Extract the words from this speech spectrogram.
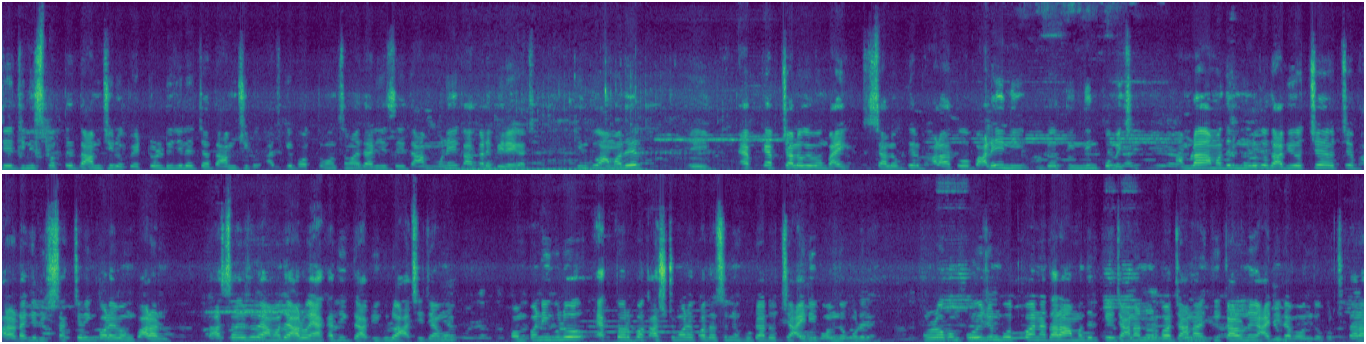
যে জিনিসপত্রের দাম ছিল, পেট্রোল, ডিজেলের যা দাম ছিল, আজকে বর্তমান সময় দাঁড়িয়ে সেই দাম অনেক আকারে বেড়ে গেছে। কিন্তু আমাদের এই অ্যাপ ক্যাব চালক এবং বাইক চালকদের ভাড়া তো বাড়েইনি উল্টো দিন দিন কমেছে। আমরা আমাদের মূলত দাবি হচ্ছে হচ্ছে ভাড়াটাকে রিস্ট্রাকচারিং করা এবং বাড়ানো। তার সাথে সাথে আমাদের আরও একাধিক দাবিগুলো আছে, যেমন কোম্পানিগুলো একতরফা কাস্টমারের কথা শুনে হুটহাট হচ্ছে আইডি বন্ধ করে দেয়। কোনো রকম প্রয়োজন বোধ করে না তারা আমাদেরকে জানানোর বা জানার কী কারণে আইডিটা বন্ধ করছে। তারা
